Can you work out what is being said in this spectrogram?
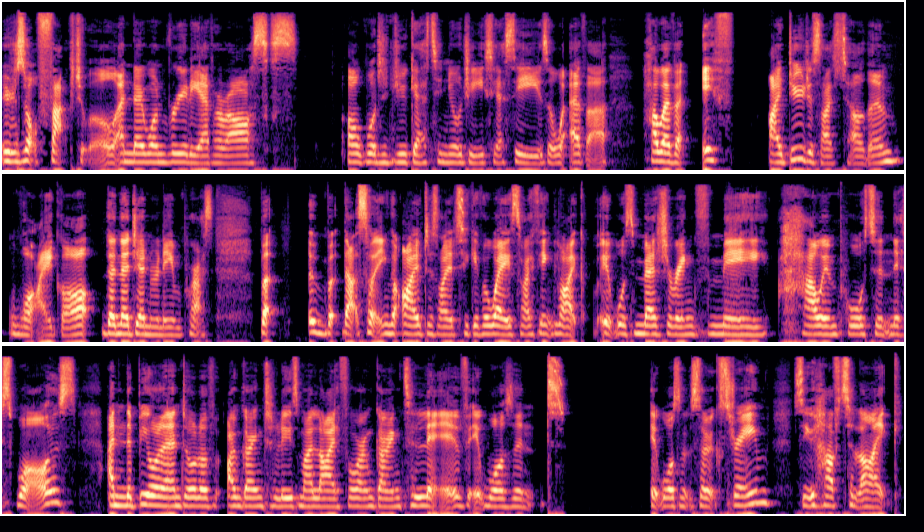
It's just not factual, and no one really ever asks, "Oh, what did you get in your GCSEs?" or whatever. However, if I do decide to tell them what I got, then they're generally impressed. But but that's something that I've decided to give away. So I think like it was measuring for me how important this was, and the be all and end all of I'm going to lose my life or I'm going to live. It wasn't. It wasn't so extreme. So you have to like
